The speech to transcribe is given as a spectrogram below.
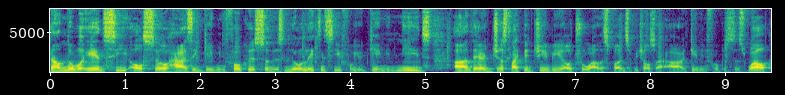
now, Noble ANC also has a gaming focus, so there's low latency for your gaming needs. Uh, they're just like the JBL True Wireless Buds, which also are gaming focused as well.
